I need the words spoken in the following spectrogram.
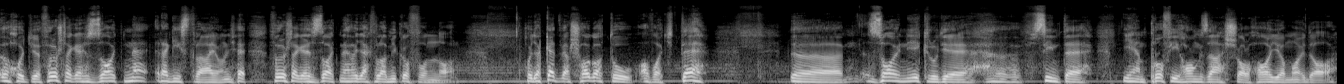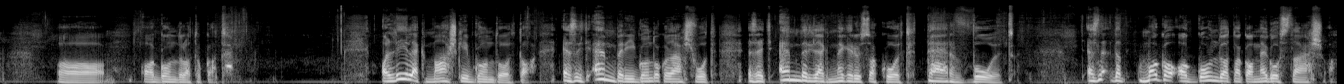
hogy fölösleges zajt ne regisztráljon, ugye? fölösleges zajt ne vegyek fel a mikrofonnal. Hogy a kedves hallgató, avagy te, zaj nélkül ugye szinte ilyen profi hangzással hallja majd a, a, a gondolatokat. A lélek másképp gondolta. Ez egy emberi gondolkodás volt, ez egy emberileg megerőszakolt terv volt. Ez, de maga a gondolatnak a megosztása,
